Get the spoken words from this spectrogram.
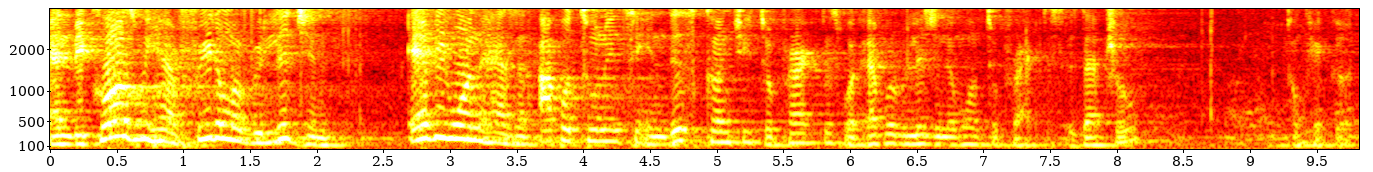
And because we have freedom of religion, everyone has an opportunity in this country to practice whatever religion they want to practice. Is that true? Okay, good.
